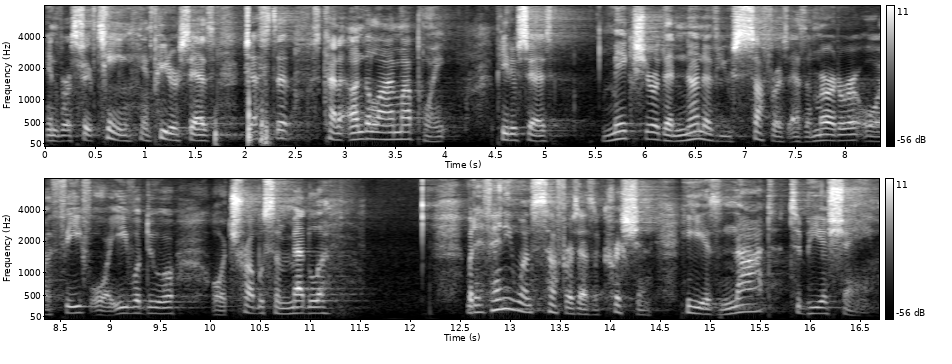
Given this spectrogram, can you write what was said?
in verse 15, and Peter says, just to kind of underline my point, Peter says, Make sure that none of you suffers as a murderer or a thief or evildoer or a troublesome meddler but if anyone suffers as a Christian, he is not to be ashamed,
